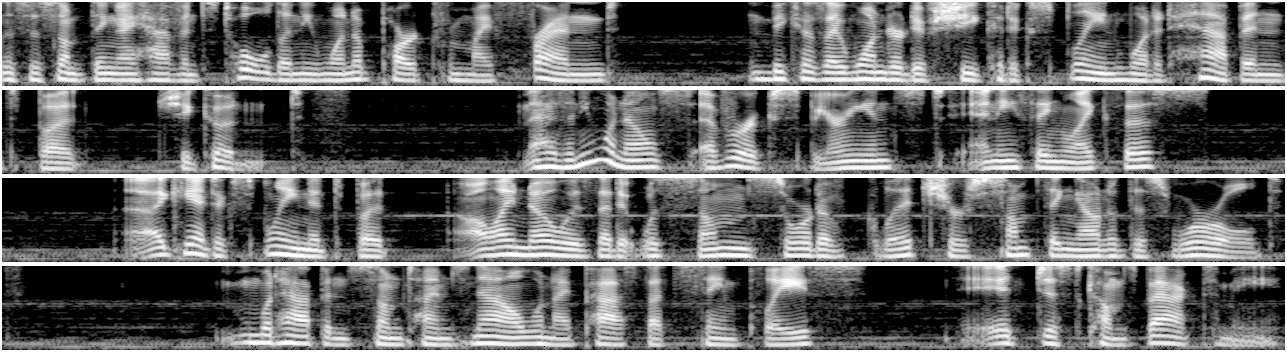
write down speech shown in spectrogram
this is something I haven't told anyone apart from my friend, because I wondered if she could explain what had happened, but she couldn't. Has anyone else ever experienced anything like this? I can't explain it, but all I know is that it was some sort of glitch or something out of this world. What happens sometimes now when I pass that same place, it just comes back to me.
